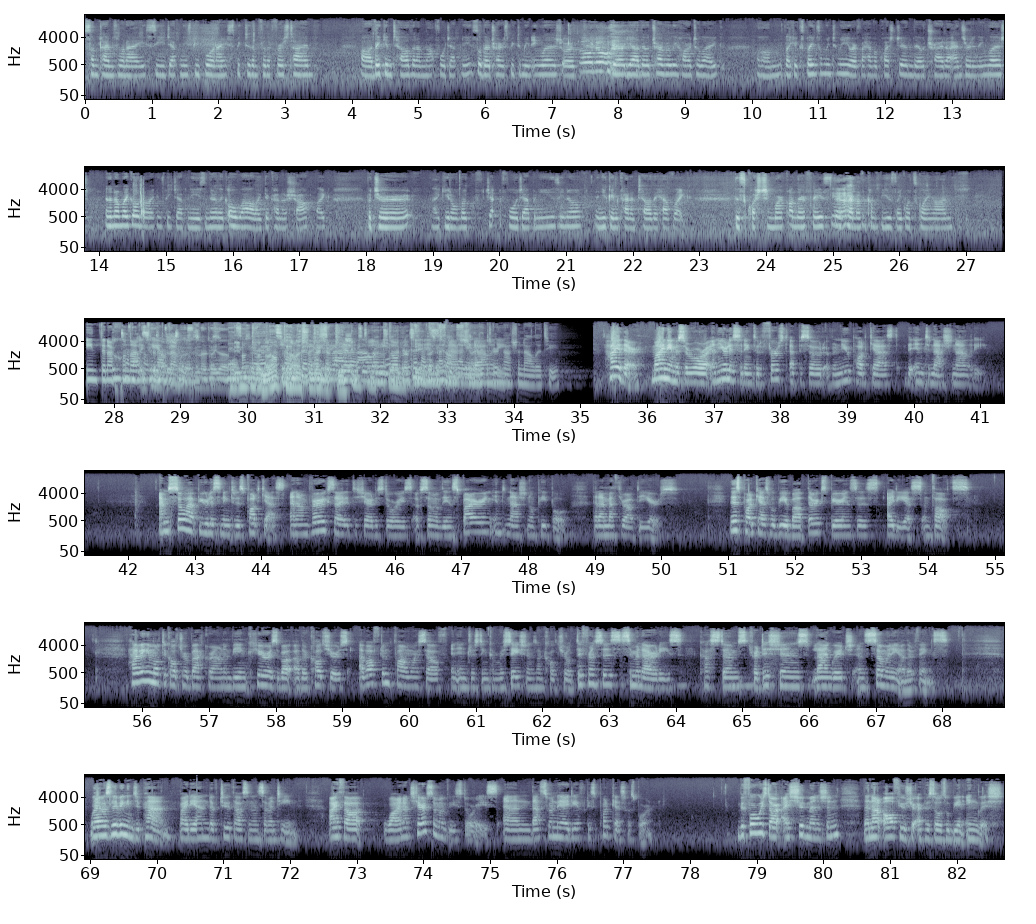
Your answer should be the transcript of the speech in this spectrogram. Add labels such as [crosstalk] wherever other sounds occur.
sometimes when I see Japanese people and I speak to them for the first time, uh, they can tell that I'm not full Japanese, so they'll try to speak to me in English or Oh no. [laughs] they'll, yeah, they'll try really hard to like um, like explain something to me, or if I have a question, they'll try to answer it in English, and then I'm like, oh no, I can speak Japanese, and they're like, oh wow, like they're kind of shocked, like, but you're like you don't look ja- full Japanese, you know, and you can kind of tell they have like this question mark on their face. They're kind of confused, like what's going on. Internationaliteten. Internationality. Hi there. My name is Aurora, and you're listening to the first episode of the new podcast, The Internationality. I'm so happy you're listening to this podcast, and I'm very excited to share the stories of some of the inspiring international people that I met throughout the years. This podcast will be about their experiences, ideas, and thoughts. Having a multicultural background and being curious about other cultures, I've often found myself in interesting conversations on cultural differences, similarities, customs, traditions, language, and so many other things. When I was living in Japan by the end of 2017, I thought, why not share some of these stories? And that's when the idea for this podcast was born. Before we start, I should mention that not all future episodes will be in English.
